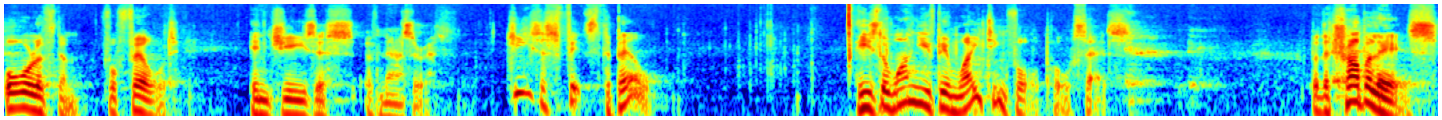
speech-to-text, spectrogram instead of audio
all of them fulfilled in Jesus of Nazareth. Jesus fits the bill. He's the one you've been waiting for, Paul says. But the trouble is,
